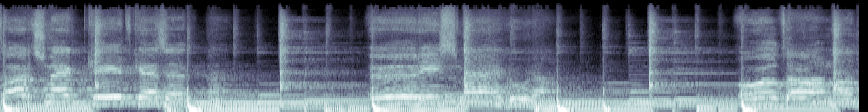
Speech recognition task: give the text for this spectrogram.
Tarts meg két kezedben Őrizd meg, Uram Oltalmadban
